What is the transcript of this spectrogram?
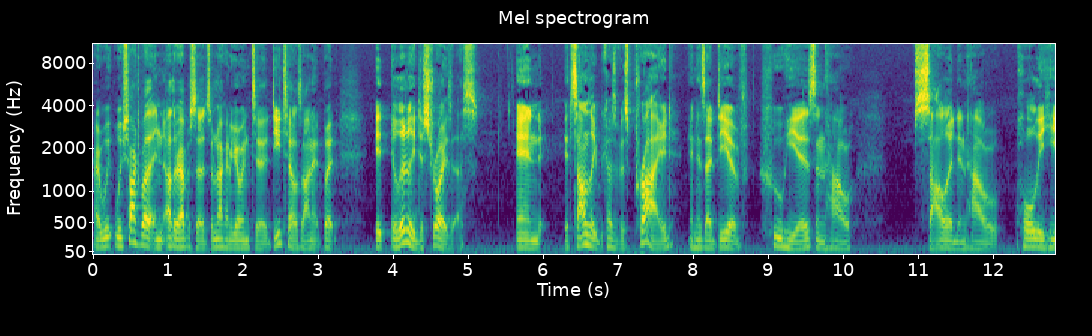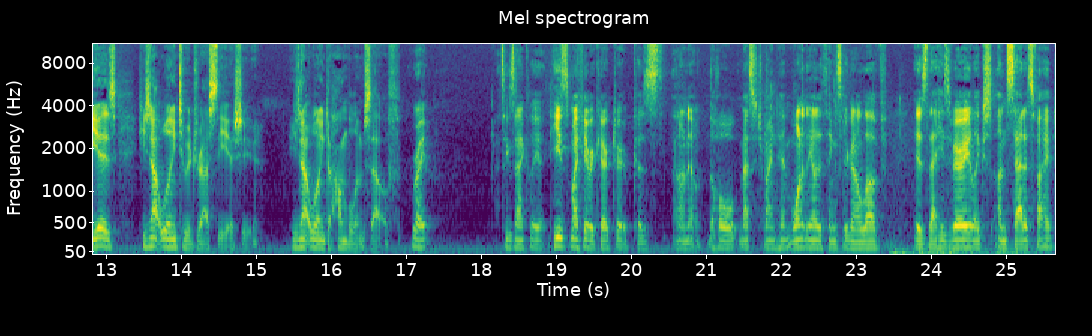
Right? We, we've talked about that in other episodes. I'm not going to go into details on it, but it, it literally destroys us. And it sounds like because of his pride and his idea of who he is and how solid and how holy he is, he's not willing to address the issue. He's not willing to humble himself. Right. That's exactly it. He's my favorite character because I don't know the whole message behind him. One of the other things that you're gonna love is that he's very like unsatisfied.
